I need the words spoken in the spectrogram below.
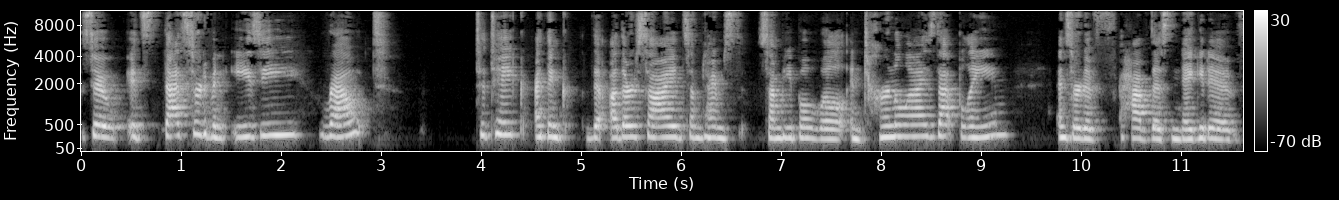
so it's that's sort of an easy route to take. I think the other side, sometimes some people will internalize that blame and sort of have this negative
